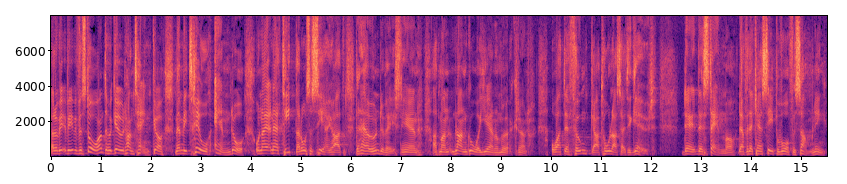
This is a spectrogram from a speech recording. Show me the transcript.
Eller vi, vi, vi, förstår inte hur Gud han tänker, men vi tror ändå. Och när jag, när jag tittar då så ser jag att den här undervisningen, att man ibland går igenom öknen och att det funkar att hålla sig till Gud. Det, det, stämmer, därför det kan jag se på vår församling.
